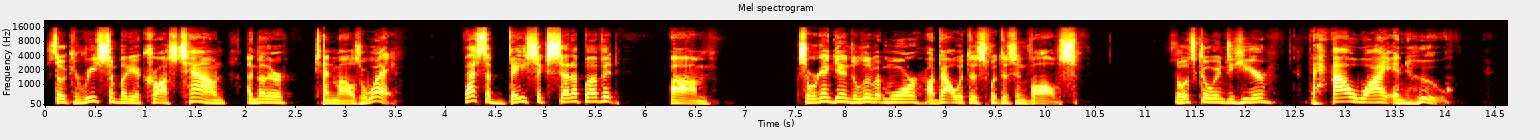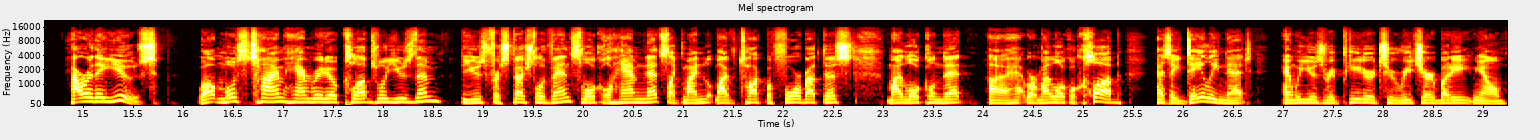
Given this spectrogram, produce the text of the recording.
so it can reach somebody across town another 10 miles away. That's the basic setup of it. Um, so we're going to get into a little bit more about what this what this involves. So let's go into here the how, why, and who. How are they used? Well, most time ham radio clubs will use them. They're used for special events, local ham nets. Like my, I've talked before about this. My local net uh, or my local club has a daily net, and we use a repeater to reach everybody, you know,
